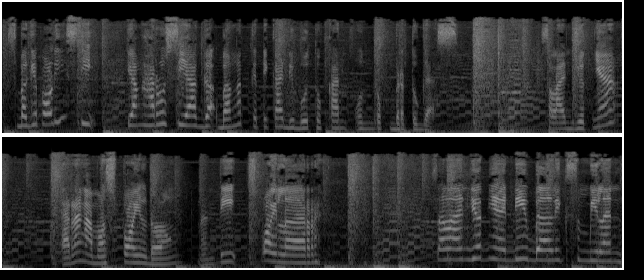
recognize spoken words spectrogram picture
sebagai polisi yang harus siaga banget ketika dibutuhkan untuk bertugas. Selanjutnya, karena nggak mau spoil dong, nanti spoiler. Selanjutnya di balik 98.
